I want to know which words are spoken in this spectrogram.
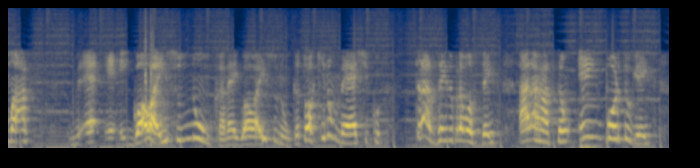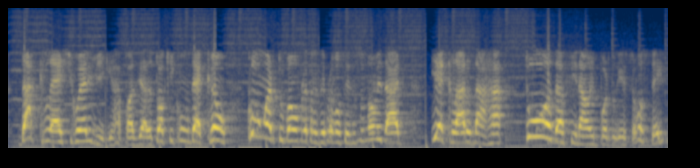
mas é, é igual a isso nunca, né? Igual a isso nunca. Eu tô aqui no México trazendo para vocês a narração em português da Clash Royale League, rapaziada. Eu tô aqui com o Decão, com o Artubão para trazer para vocês essas novidades e, é claro, narrar toda a final em português pra vocês.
